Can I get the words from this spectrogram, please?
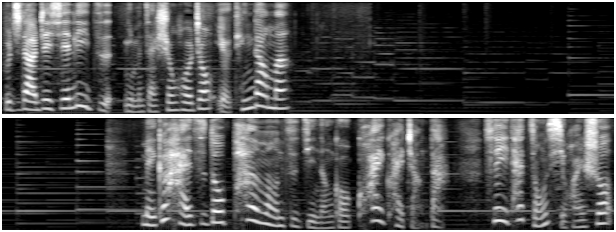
不知道这些例子你们在生活中有听到吗？每个孩子都盼望自己能够快快长大，所以他总喜欢说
